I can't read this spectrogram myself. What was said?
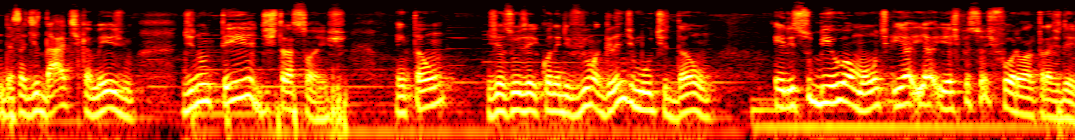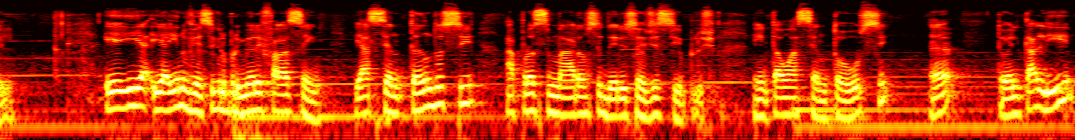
dessa didática mesmo, de não ter distrações. Então, Jesus, quando ele viu uma grande multidão, ele subiu ao monte e, e, e as pessoas foram atrás dele. E, e, aí no versículo 1 ele fala assim: E assentando-se, aproximaram-se dele os seus discípulos. Então assentou-se, né? então ele está ali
